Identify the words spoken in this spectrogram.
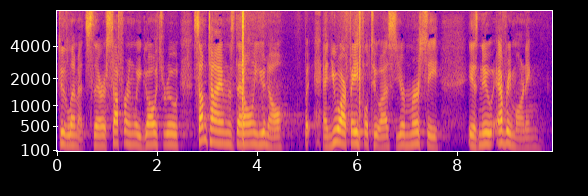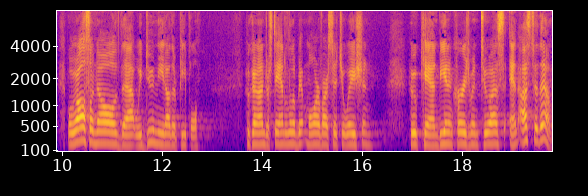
to the limits. There is suffering we go through, sometimes that only you know, but and you are faithful to us. Your mercy is new every morning. But we also know that we do need other people who can understand a little bit more of our situation, who can be an encouragement to us and us to them.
